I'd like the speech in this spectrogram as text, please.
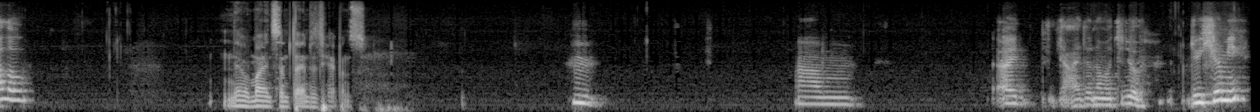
Hello. Never mind, sometimes it happens. Hmm. Um, I yeah, I don't know what to do. Do you hear me?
